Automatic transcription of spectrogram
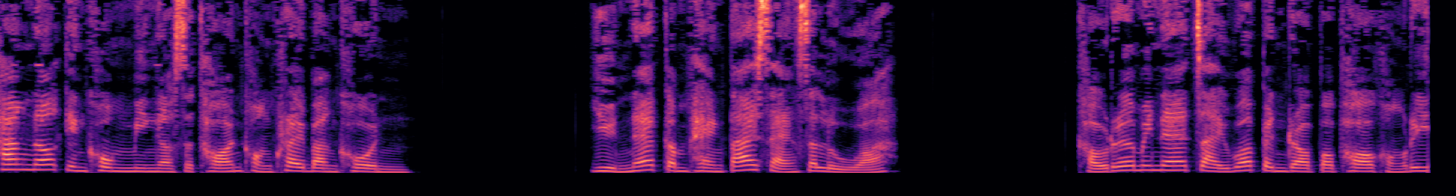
ข้างนอกยังคงมีเงาสะท้อนของใครบางคน ยืนแนบกำแพงใต้แสงสลัว เขาเริ่มไม่แน่ใจว่าเป็นรอปภของรี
